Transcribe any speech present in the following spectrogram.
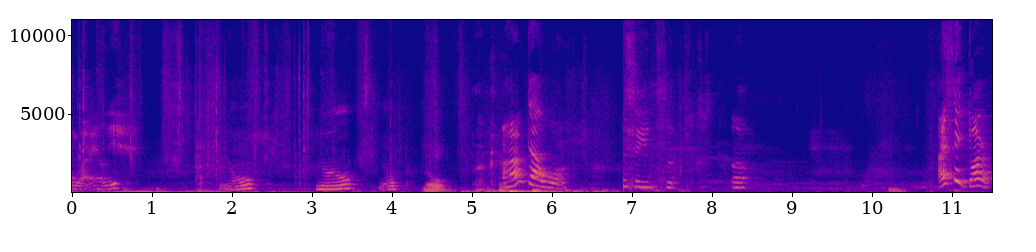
Riley. No. No. Nope. No. I have that one. I see uh, I say dark.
